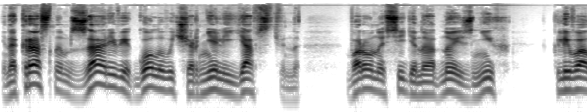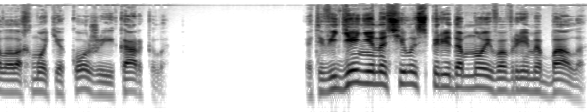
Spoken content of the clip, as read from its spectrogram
и на красном зареве головы чернели явственно. Ворона, сидя на одной из них, клевала лохмотья кожи и каркала. Это видение носилось передо мной во время бала.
